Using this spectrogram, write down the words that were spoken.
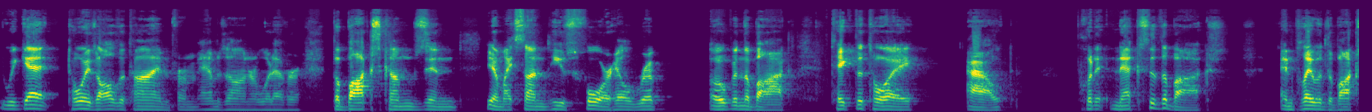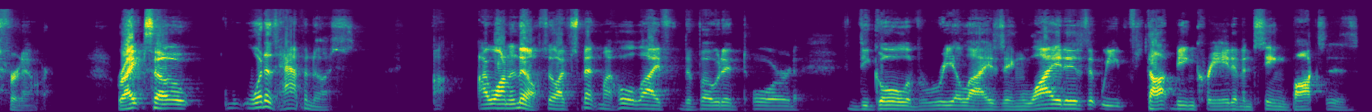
we get toys all the time from Amazon or whatever. The box comes in, you know, my son, he's four, he'll rip open the box, take the toy out, put it next to the box, and play with the box for an hour. Right? So, what has happened to us? I want to know. So, I've spent my whole life devoted toward the goal of realizing why it is that we've stopped being creative and seeing boxes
